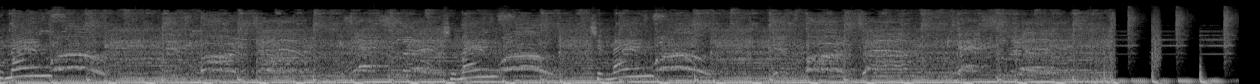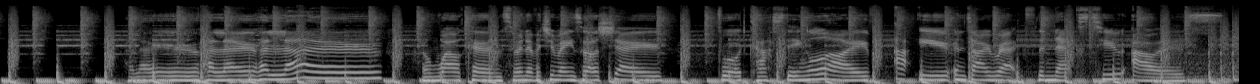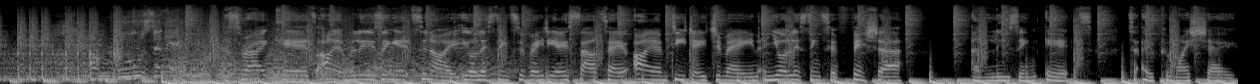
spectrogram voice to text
Germaine. Germaine. Germaine. Hello, hello, hello, and welcome to another Germaine's World show, broadcasting live at you and direct for the next two hours. Right, kids. I am losing it tonight. You're listening to Radio Salto. I am DJ Germaine, and you're listening to Fisher and Losing It to open my show.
